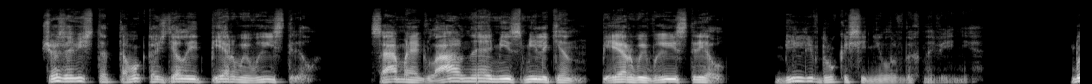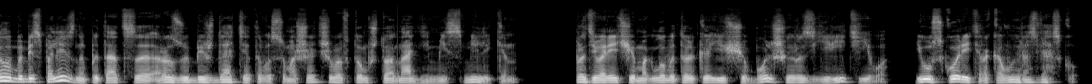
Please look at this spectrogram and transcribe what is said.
— Все зависит от того, кто сделает первый выстрел. Самое главное, мисс Милликин, первый выстрел. Билли вдруг осенило вдохновение. Было бы бесполезно пытаться разубеждать этого сумасшедшего в том, что она не мисс Милликин. Противоречие могло бы только еще больше разъярить его и ускорить роковую развязку.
